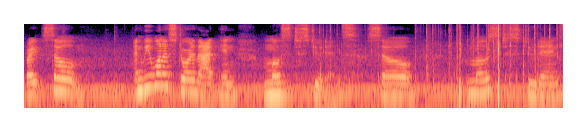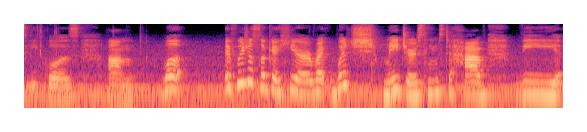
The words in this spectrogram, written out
right? So, and we want to store that in most students. So most students equals, um, well, if we just look at here, right, which major seems to have the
